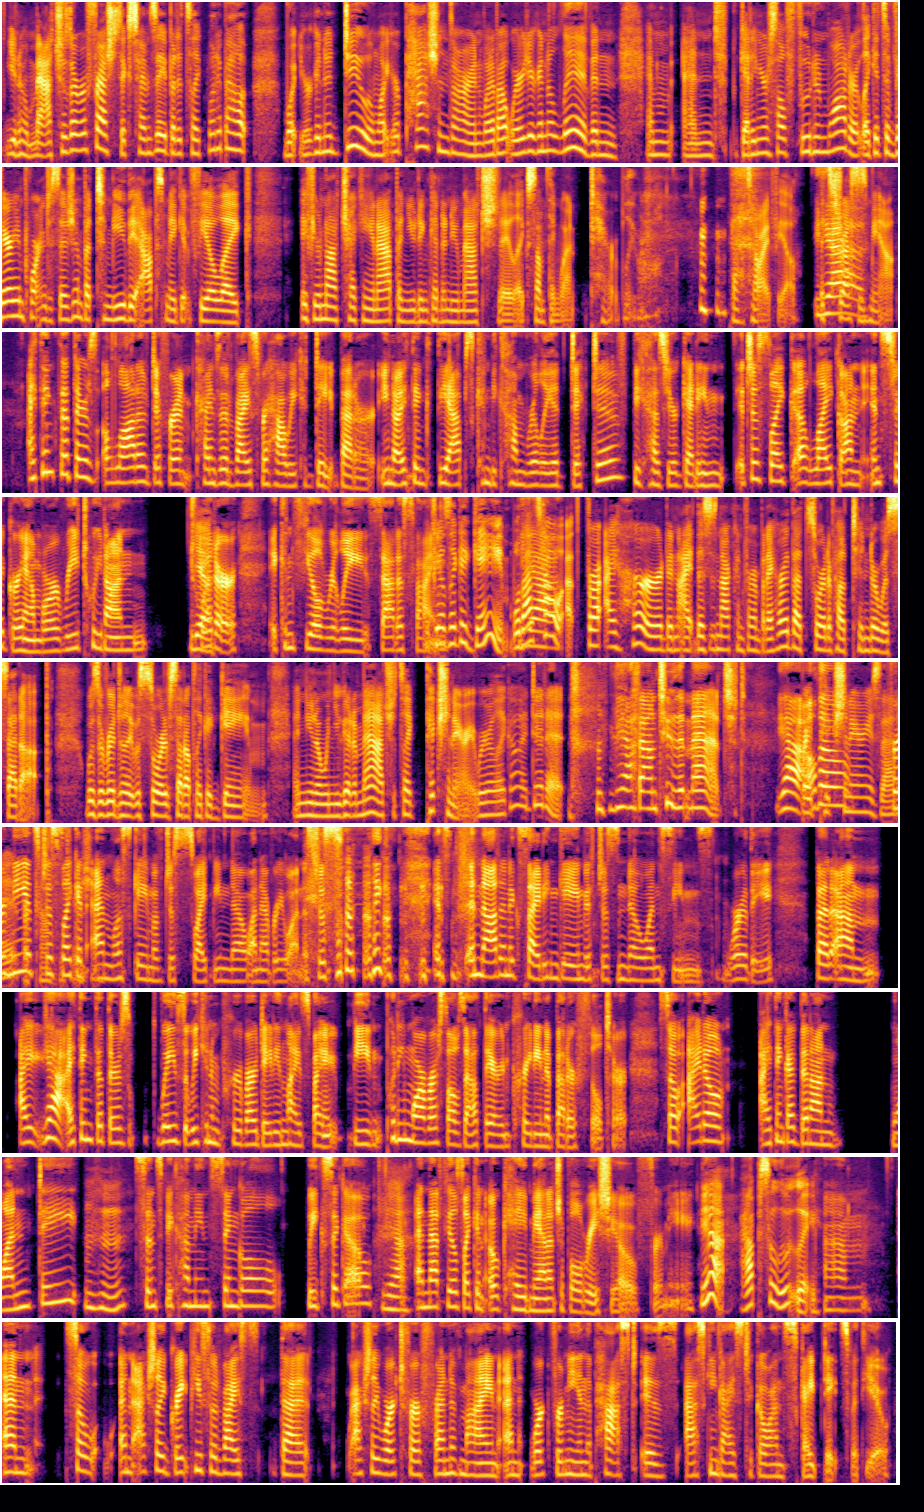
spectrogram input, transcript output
you know matches are refreshed six times a day. But it's like what about what you're going to do and what your passions are and what about where you're going to live and and and getting yourself food and water? Like it's a very important decision but to me the apps make it feel like if you're not checking an app and you didn't get a new match today like something went terribly wrong. That's how i feel. It Yeah. stresses me out I think that there's a lot of different kinds of advice for how we could date better. You know, I think the apps can become really addictive because you're getting it's just like a like on Instagram or a retweet on Yeah. Twitter. It can feel really satisfying. It feels like a game. Well, that's Yeah. how for I heard, and I this is not confirmed, but I heard that's sort of how Tinder was set up. Was originally it was sort of set up like a game, and you know when you get a match, it's like Pictionary, where you're like, oh, I did it, Yeah. found two that matched. Yeah, right, although Pictionary, is that for it, me or it's just like an endless game of just swiping no on everyone. It's just like it's not an exciting game if just no one seems worthy. But um I yeah, I think that there's ways that we can improve our dating lives by being putting more of ourselves out there and creating a better filter. So I don't I think I've been on one date Mm-hmm. since becoming single weeks ago Yeah, and that feels like an okay manageable ratio for me. yeah, absolutely. Um, and so, and actually, a great piece of advice that actually worked for a friend of mine and worked for me in the past is asking guys to go on Skype dates with you.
